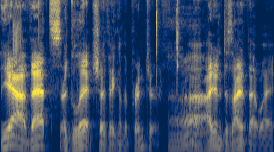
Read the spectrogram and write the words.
Yeah, that's a glitch, I think, in the printer. Oh. Uh, I didn't design it that way.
